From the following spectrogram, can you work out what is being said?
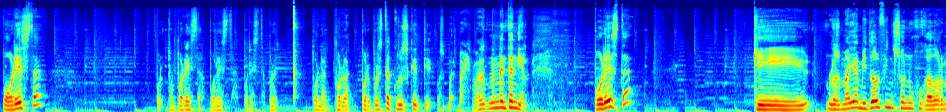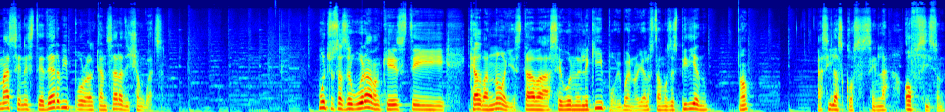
por esta, por, por, esta, por esta, por esta, por esta por, la, por, esta cruz que, pues, bueno, me entendieron. Por esta, que los Miami Dolphins son un jugador más en este derby por alcanzar a Deshaun Watson. Muchos aseguraban que este Calvin Noy estaba seguro en el equipo y bueno, ya lo estamos despidiendo, ¿no? Así las cosas en la off-season.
